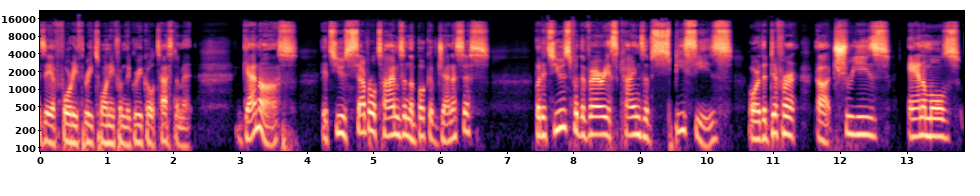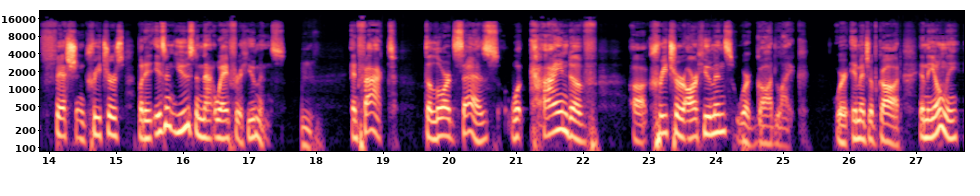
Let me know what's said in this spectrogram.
Isaiah 43 20 from the Greek Old Testament genos. It's used several times in the book of Genesis, but it's used for the various kinds of species or the different uh, trees, animals, fish, and creatures, but it isn't used in that way for humans. Mm. In fact, the Lord says, What kind of uh, creature are humans? We're godlike. We're image of God. And the only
